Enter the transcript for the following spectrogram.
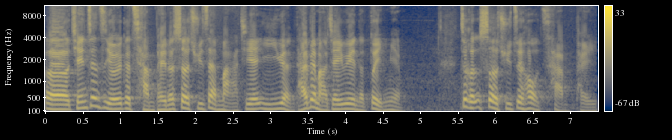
呃，前阵子有一个产培的社区在马街医院，台北马街医院的对面，这个社区最后产培，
